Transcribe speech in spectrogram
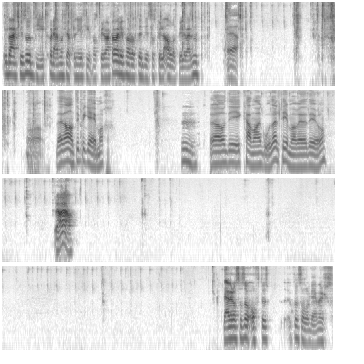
Og det er ikke så dyrt for dem å kjøpe nye Fifa-spill hvert år i forhold til de som spiller alle spill i verden. Ja. Og det er en annen type gamer. Mm. Ja, og de kan ha en god del timer i det, de òg. Ja, ja. Det er vel også så oftest konsollgamers.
